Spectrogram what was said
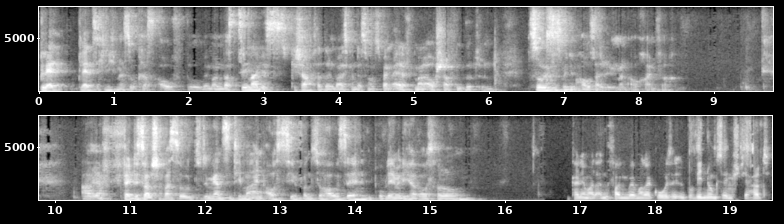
bläht, bläht sich nicht mehr so krass auf. So, wenn man was zehnmal ges geschafft hat, dann weiß man, dass man es beim elften Mal auch schaffen wird. Und so ist es mit dem Haushalt irgendwann auch einfach. Aber ja, fällt dir sonst noch was so zu dem ganzen Thema ein? Ausziehen von zu Hause, die Probleme, die Herausforderungen? Man kann ja mal anfangen, wenn man da große Überwindungsängste hat,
